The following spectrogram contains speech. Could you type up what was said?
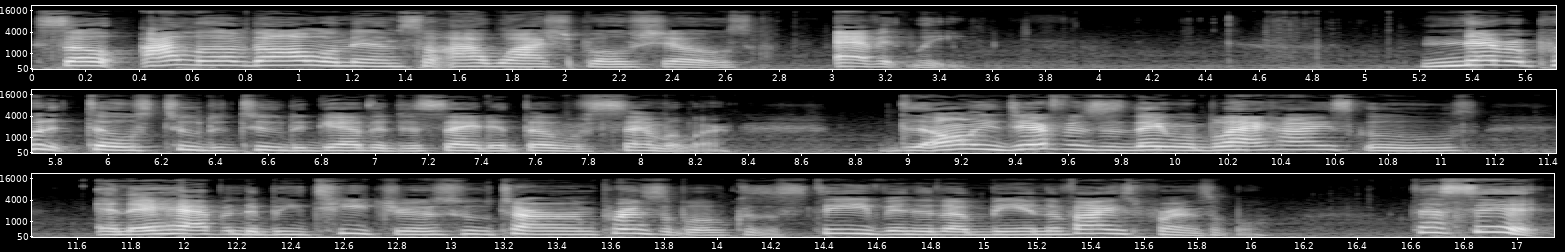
So I loved all of them, so I watched both shows avidly. Never put those two to two together to say that they were similar. The only difference is they were black high schools and they happened to be teachers who turned principal because Steve ended up being the vice principal. That's it.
